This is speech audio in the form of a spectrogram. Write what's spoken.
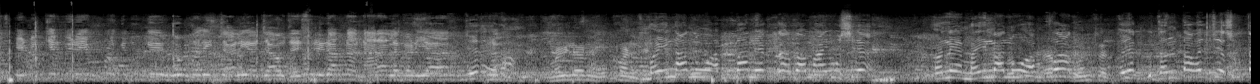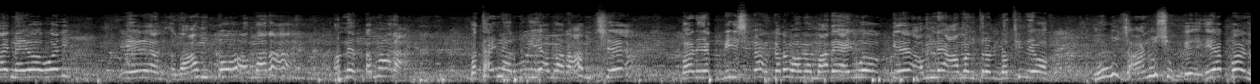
સ્ટેન્ડિંગ ચેરમેને એમ પણ કીધું કે વોટમાંથી ચાલ્યા જાઓ જય શ્રી રામના નારા લગાડ્યા. મહિલાનું અપમાન મહિલાનું અપમાન એક કરવામાં આવ્યું છે અને મહિલાનું અપમાન એક જનતા વચ્ચે સુતાઈને એવા હોય એ રામ તો અમારા અને તમારા બધાયના રૂપિયામાં રામ છે. પણ એક બહિષ્કાર કરવામાં મારે આવ્યો કે અમને આમંત્રણ નથી દેવા હું જાણું છું કે એ પણ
